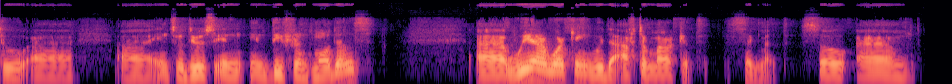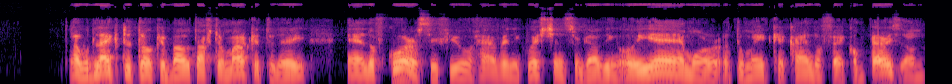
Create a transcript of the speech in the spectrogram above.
to uh, uh, introduce in, in different models. Uh, we are working with the aftermarket segment. So um, I would like to talk about aftermarket today. And of course, if you have any questions regarding OEM or to make a kind of a comparison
